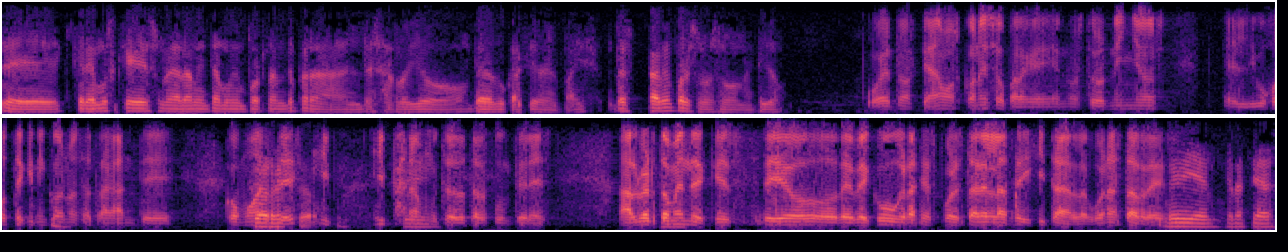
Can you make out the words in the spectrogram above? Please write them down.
eh, creemos que es una herramienta muy importante para el desarrollo de la educación en el país. Entonces, también por eso nos hemos metido. Pues nos quedamos con eso para que nuestros niños el dibujo técnico no se atragante como antes y, para muchas otras funciones. Alberto Méndez, que es CEO de BQ, gracias por estar en Enlace Digital. Buenas tardes. Muy bien, gracias.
